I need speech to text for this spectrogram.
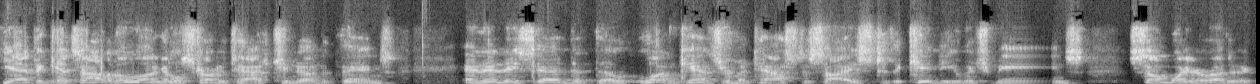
Yeah. If it gets out of the lung, it'll start attaching to other things. And then they said that the lung cancer metastasized to the kidney, which means some way or other,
